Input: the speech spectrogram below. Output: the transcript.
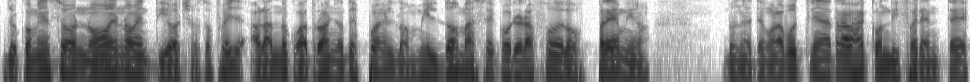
Yo comienzo no en 98, esto fue hablando cuatro años después, en el 2002 me hace coreógrafo de los premios, donde tengo la oportunidad de trabajar con diferentes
